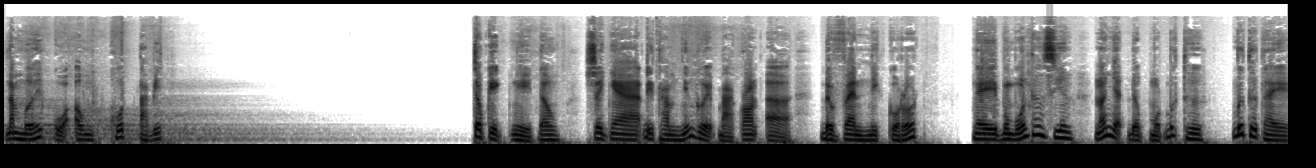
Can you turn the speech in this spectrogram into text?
năm mới của ông Khotabit trong kỳ nghỉ đông, Zhenya đi thăm những người bà con ở Devenikorod. Ngày 4 tháng Giêng, nó nhận được một bức thư. bức thư này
